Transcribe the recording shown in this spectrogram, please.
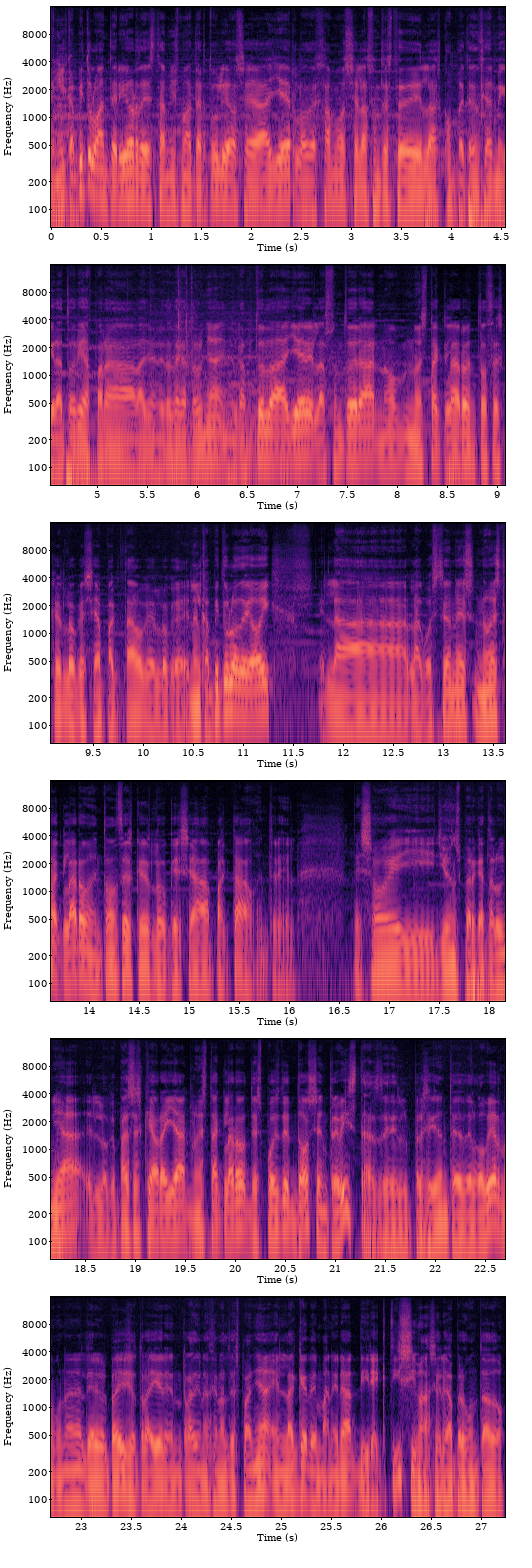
en el capítulo anterior de esta misma tertulia, o sea, ayer lo dejamos el asunto este de las competencias migratorias para la Generalitat de Cataluña. En el capítulo de ayer el asunto era no, no está claro entonces qué es lo que se ha pactado, qué es lo que. En el capítulo de hoy la, la cuestión es no está claro entonces qué es lo que se ha pactado entre él. PSOE y Junts per Cataluña. Lo que pasa es que ahora ya no está claro, después de dos entrevistas del presidente del gobierno, una en el diario El País y otra ayer en Radio Nacional de España, en la que de manera directísima se le ha preguntado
